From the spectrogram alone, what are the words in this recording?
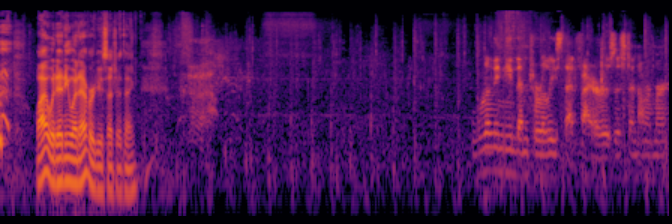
Why would anyone ever do such a thing? really need them to release that fire-resistant armor.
